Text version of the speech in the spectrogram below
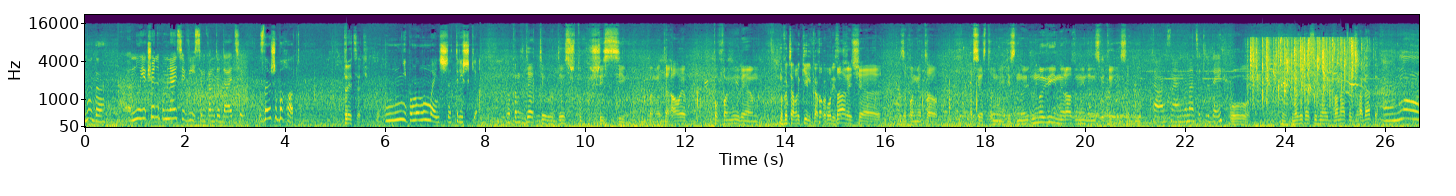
Ну так. Да. Ну, якщо я не помиляюся, вісім кандидатів. Знаю, що багато. 30. Ні, по-моєму, менше трішки. Ну, кандидатів десь штук 6-7, пам'ятаю. Але по фаміліям Ну, хоча б кілька по прізвищу. Одарича запам'ятав, а всі остальні якісь но- нові ні разу ніде не світилися. Так, знаю, 12 людей. О, можете всіх навіть 12 згадати? Е, Ну,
